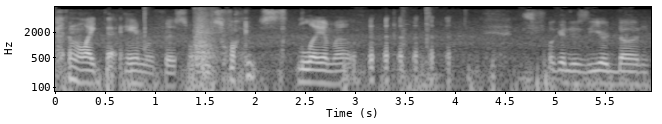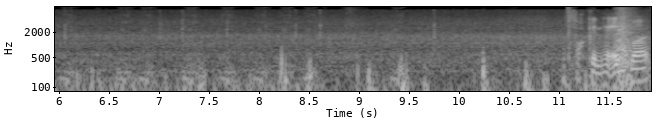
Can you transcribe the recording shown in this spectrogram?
kinda like that hammer fist one. Just fucking lay him out. just fucking just, you're done. Fucking headbutt.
